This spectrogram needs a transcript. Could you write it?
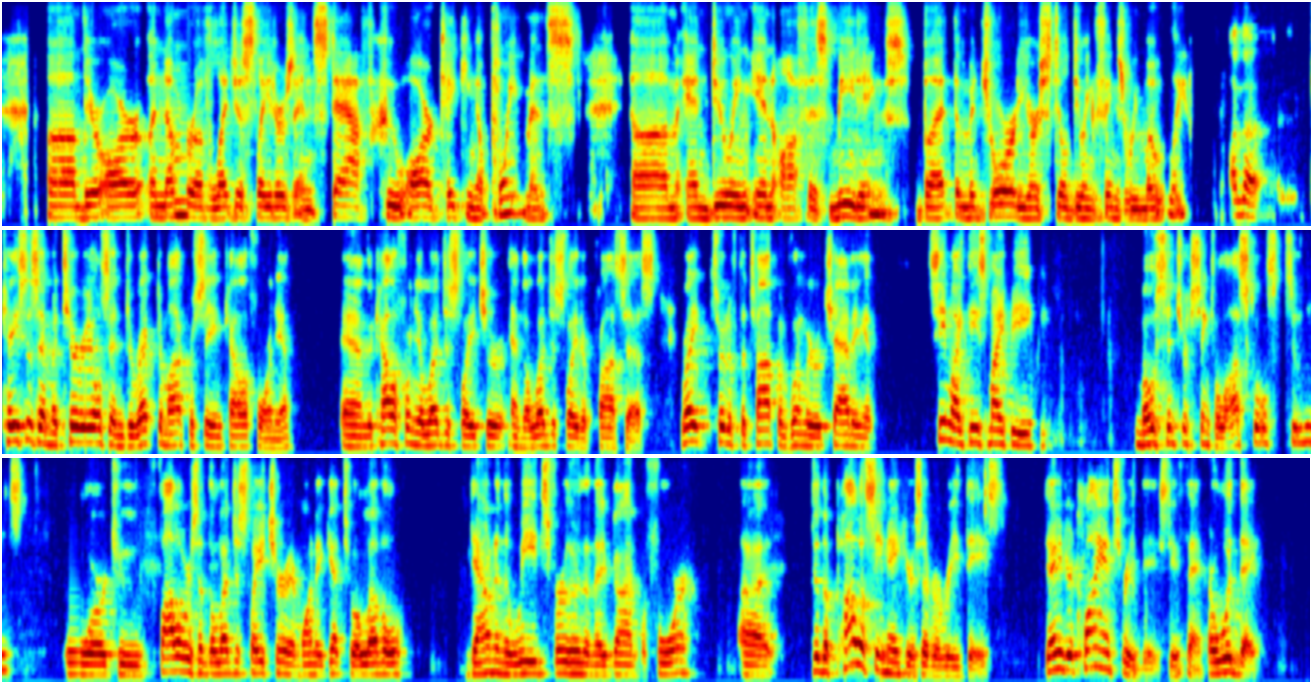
um, there are a number of legislators and staff who are taking appointments um, and doing in office meetings, but the majority are still doing things remotely. On the cases and materials and direct democracy in California and the California legislature and the legislative process, right sort of the top of when we were chatting, it seemed like these might be most interesting to law school students or to followers of the legislature and want to get to a level down in the weeds further than they've gone before. Uh, do the policymakers ever read these? Do any of your clients read these, do you think, or would they?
